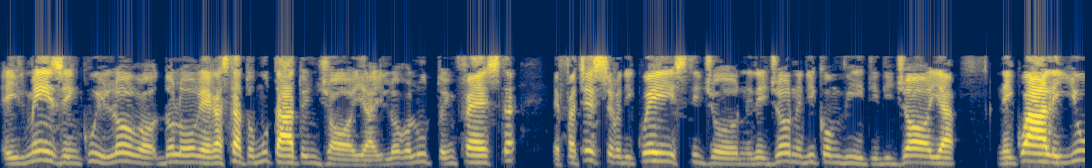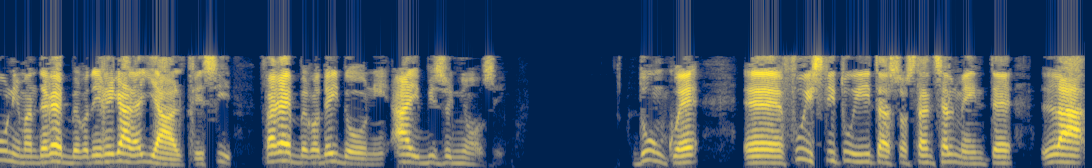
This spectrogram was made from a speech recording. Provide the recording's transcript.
e il mese in cui il loro dolore era stato mutato in gioia, il loro lutto in festa, e facessero di questi giorni dei giorni di conviti, di gioia, nei quali gli uni manderebbero dei regali agli altri e si farebbero dei doni ai bisognosi. Dunque eh, fu istituita sostanzialmente la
